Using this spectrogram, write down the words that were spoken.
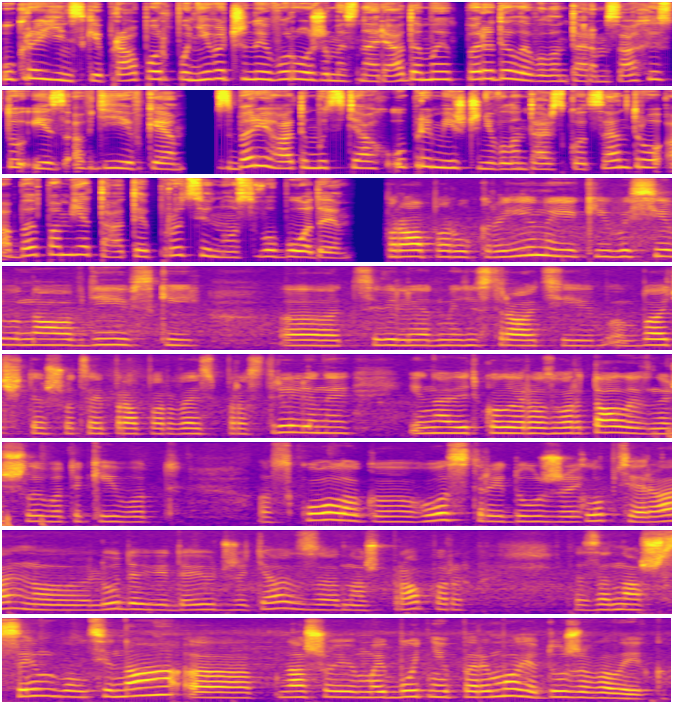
Український прапор, понівечений ворожими снарядами, передали волонтерам захисту із Авдіївки. Зберігатимуть стяг у приміщенні волонтерського центру, аби пам'ятати про ціну свободи. Прапор України, який висів на Авдіївській е, цивільній адміністрації. Бачите, що цей прапор весь простріляний. І навіть коли розгортали, знайшли отакий от осколок, е, гострий дуже. Хлопці реально люди віддають життя за наш прапор, за наш символ. Ціна е, нашої майбутньої перемоги дуже велика.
